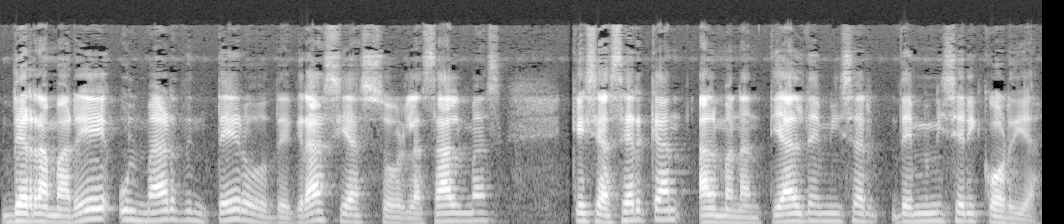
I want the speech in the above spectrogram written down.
derramaré un mar entero de gracias sobre las almas que se acercan al manantial de mi, de mi misericordia.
